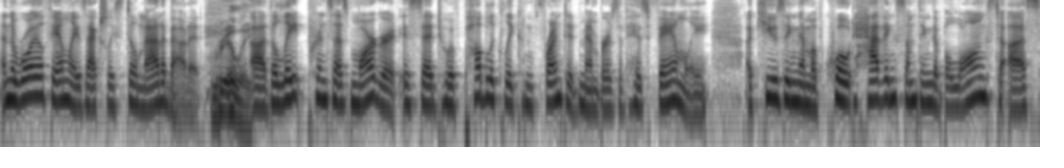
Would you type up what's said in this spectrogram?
and the royal family is actually still mad about it. Really? Uh, the late Princess Margaret is said to have publicly confronted members of his family, accusing them of, quote, having something that belongs to us,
